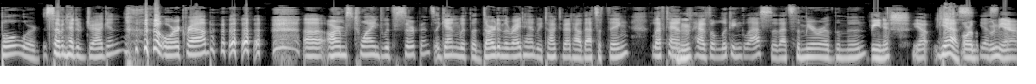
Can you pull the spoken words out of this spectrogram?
bull or seven-headed dragon or a crab, uh, arms twined with serpents. Again, with the dart in the right hand. We talked about how that's a thing. Left hand Mhm. has a looking glass. So that's the mirror of the moon. Venus. Yep. Yes. Or the yes, moon. Yeah.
